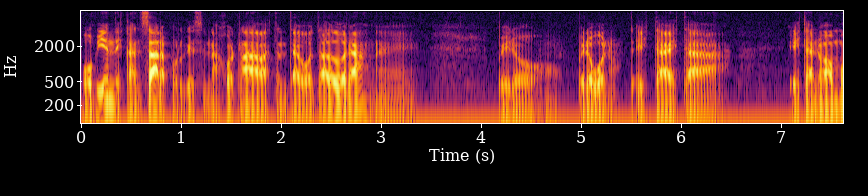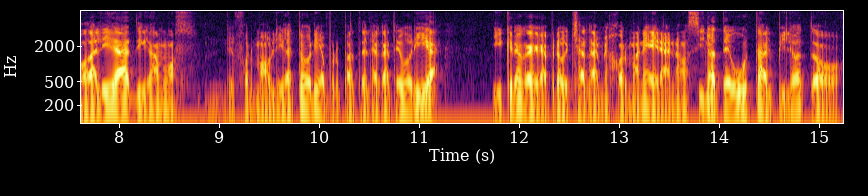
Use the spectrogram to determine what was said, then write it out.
o bien descansar porque es una jornada bastante agotadora. Eh, pero, pero bueno, está esta, esta nueva modalidad, digamos, de forma obligatoria por parte de la categoría y creo que hay que aprovecharla de mejor manera, ¿no? Si no te gusta el piloto,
